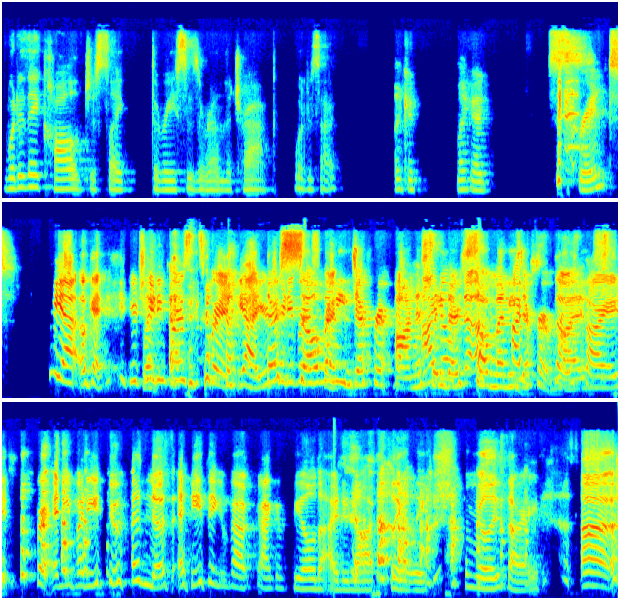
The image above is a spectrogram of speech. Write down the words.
what do they call just like the races around the track? What is that? Like a like a sprint yeah okay. You're training like, for a sprint. Yeah you're there's so many different honestly there's know. so many I'm different so runs. sorry for anybody who knows anything about track and field. I do not clearly. I'm really sorry. Uh,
